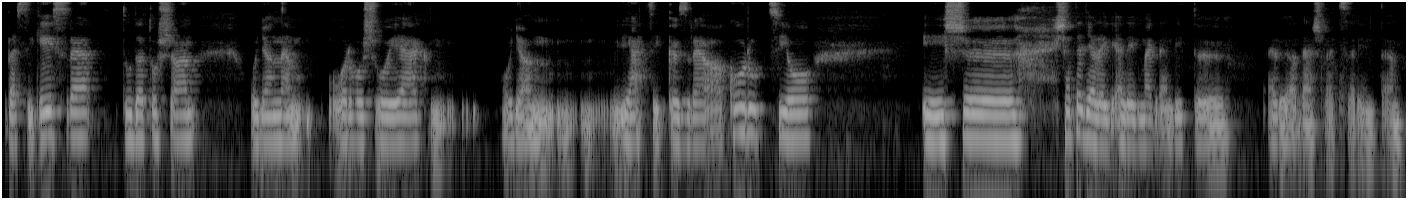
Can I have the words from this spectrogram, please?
veszik észre tudatosan, hogyan nem orvosolják, hogyan játszik közre a korrupció, és, és hát egy elég, elég megrendítő előadás lett szerintem.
